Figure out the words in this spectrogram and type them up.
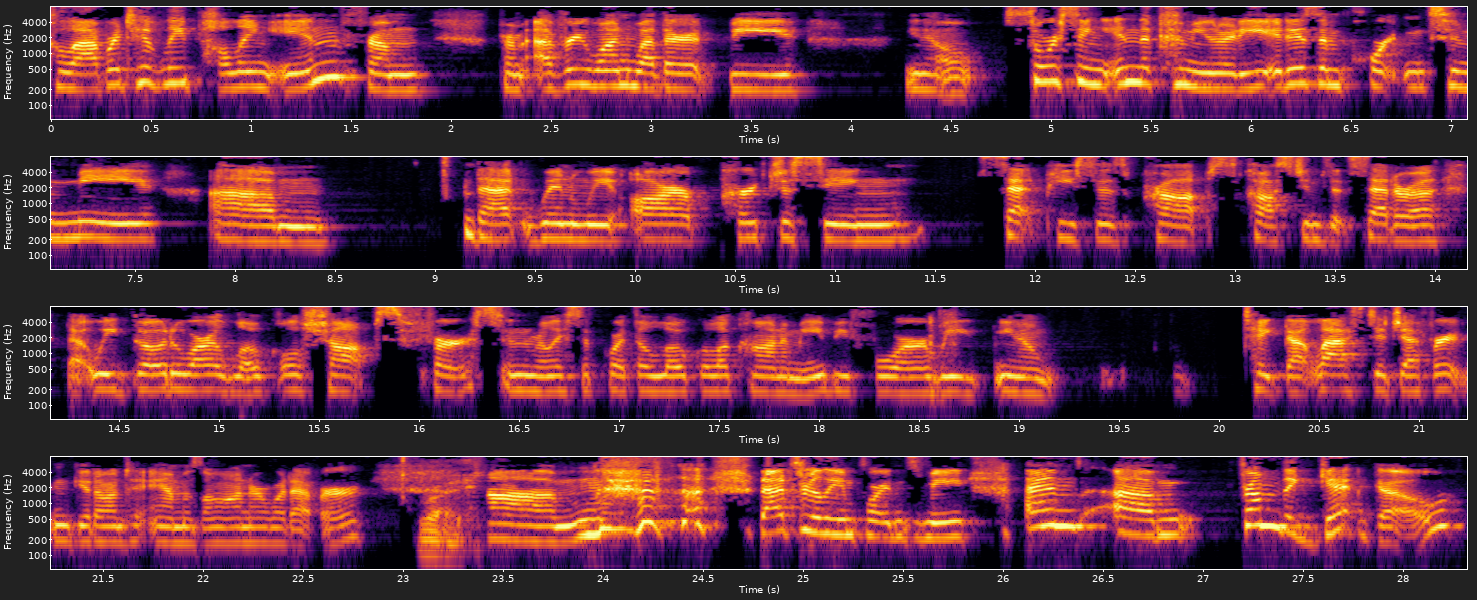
collaboratively pulling in from from everyone, whether it be you know, sourcing in the community, it is important to me um, that when we are purchasing set pieces, props, costumes, etc., that we go to our local shops first and really support the local economy before we, you know, take that last ditch effort and get onto Amazon or whatever. Right. Um, that's really important to me. And um, from the get go,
